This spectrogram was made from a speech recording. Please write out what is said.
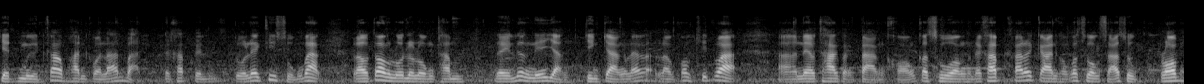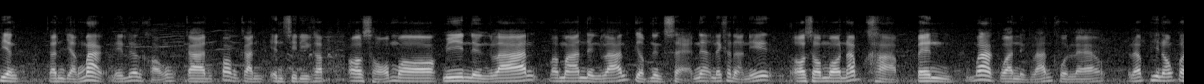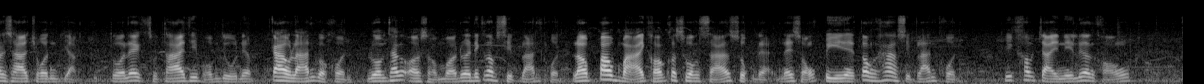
79,000 กว่าล้านบาทนะครับเป็นตัวเลขที่สูงมาก เราต้องรณรงค์ทำในเรื่องนี้อย่างจริงจังแล้วเราก็คิดว่าแนวทางต่างๆ ของกระทรวงนะครับข้าราชการของกระทรวงสาธารณสุขพร้อมเพียง กันอย่างมากในเรื่องของการป้องกัน NCD ครับ อสมมี 1 ล้านประมาณ 1 ล้านเกือบ 1 0 0 0 0แสนเนี่ยในขณะนี้ อสมนับขาบเป็นมากกว่า 1 ล้านคนแล้ว แล้วพี่น้องประชาชนอยากตัวเลขสุดท้ายที่ผมดูเนี่ย9ล้านกว่าคน รวมทั้งอสมด้วยนี่ก็ 10 ล้านคน เราเป้าหมายของกระทรวงสาธารณสุขเนี่ยใน 2 ปีเนี่ยต้อง 50 ล้านคนที่เข้าใจในเรื่องของ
